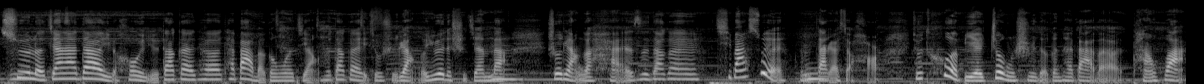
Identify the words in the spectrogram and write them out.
去了加拿大以后，也就大概他他爸爸跟我讲说，大概也就是两个月的时间吧，说两个孩子大概七八岁那么大点儿小孩儿，就特别正式的跟他爸爸谈话，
